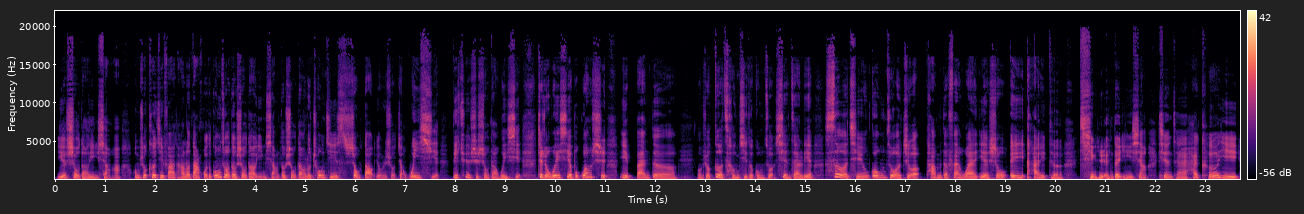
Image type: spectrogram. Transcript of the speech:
也受到影响啊。我们说科技发达了，大伙的工作都受到影响，都受到了冲击，受到有人说叫威胁，的确是受到威胁。这种威胁不光是一般的。我们说各层级的工作，现在连色情工作者他们的饭碗也受 AI 的情人的影响，现在还可以，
